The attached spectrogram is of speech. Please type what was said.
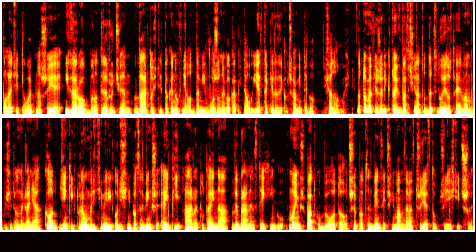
polecieć na łeb na szyję i za rok, bo na tyle wrzuciłem, wartość tych tokenów nie odda mi włożonego kapitału. Jest takie ryzyko, trzeba mieć tego świadomość. Natomiast jeżeli ktoś z Was się na to decyduje, zostaje Wam w opisie tego nagrania kod, dzięki któremu będziecie mieli o 10% większy APR tutaj na wybranym stakingu. W moim przypadku było to o 3% więcej, czyli mam zamiast 30 33.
